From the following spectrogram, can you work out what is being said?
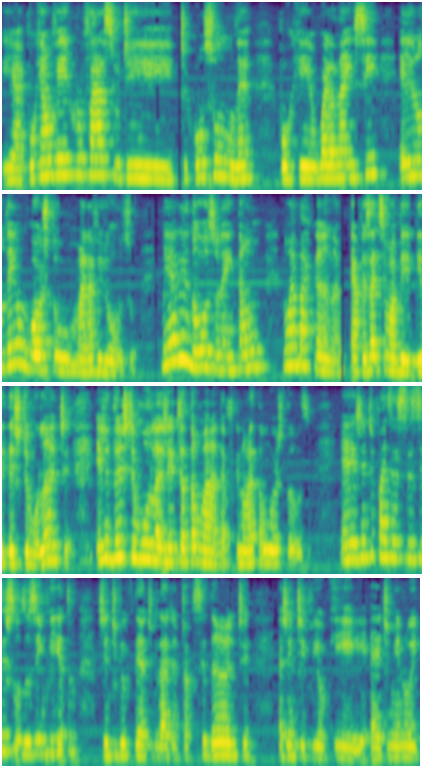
e é, porque é um veículo fácil de, de consumo, né? Porque o Guaraná em si, ele não tem um gosto maravilhoso, meio arenoso, né? Então, não é bacana. É, apesar de ser uma bebida estimulante, ele não estimula a gente a tomar, né? Porque não é tão gostoso. E aí a gente faz esses estudos in vitro, a gente viu que tem atividade antioxidante, a gente viu que é, diminui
